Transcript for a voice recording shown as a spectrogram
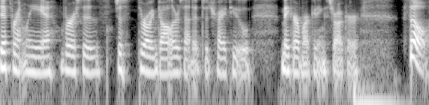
differently versus just throwing dollars at it to try to make our marketing stronger. So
